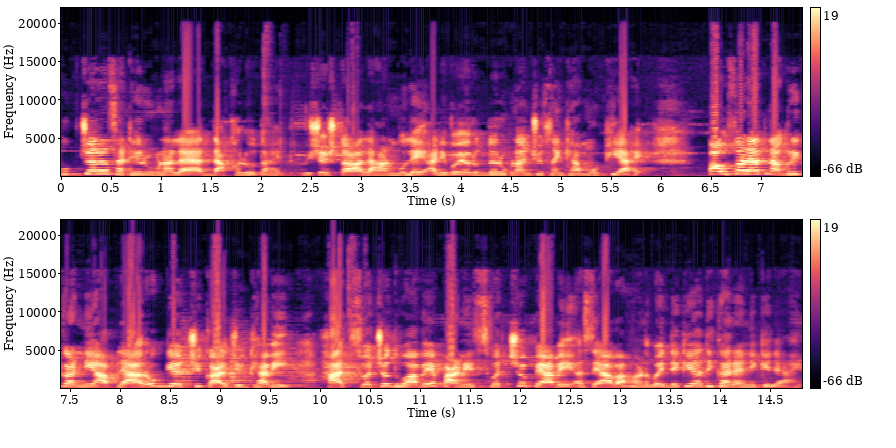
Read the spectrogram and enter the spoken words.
उपचारासाठी रुग्णालयात दाखल होत आहेत. विशेषतः लहान मुले आणि वयोवृद्ध रुग्णांची संख्या मोठी आहे. पावसाळ्यात नागरिकांनी आपल्या आरोग्याची काळजी घ्यावी. हात स्वच्छ धुवावे पाणी स्वच्छ प्यावे असे आवाहन वैद्यकीय अधिकाऱ्यांनी केले आहे.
